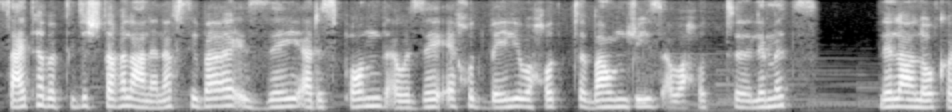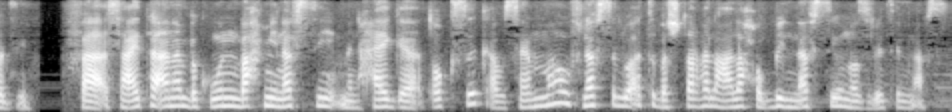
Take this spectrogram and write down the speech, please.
ساعتها ببتدي أشتغل على نفسي بقى إزاي أ respond أو إزاي آخد بالي وأحط boundaries أو أحط limits للعلاقة دي. فساعتها أنا بكون بحمي نفسي من حاجة toxic أو سامة وفي نفس الوقت بشتغل على حبي لنفسي ونظرتي لنفسي.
